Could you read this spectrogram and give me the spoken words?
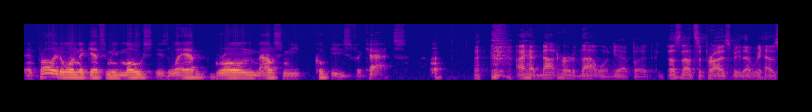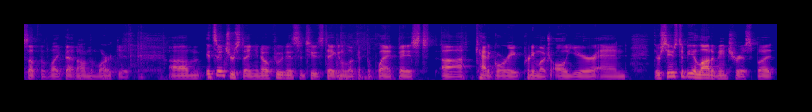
And probably the one that gets me most is lab grown mouse meat cookies for cats. I had not heard of that one yet, but it does not surprise me that we have something like that on the market. Um, it's interesting, you know, Food Institute's taking a look at the plant based uh, category pretty much all year, and there seems to be a lot of interest, but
